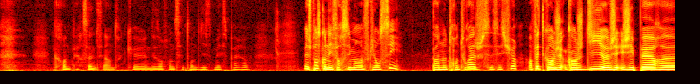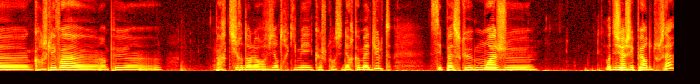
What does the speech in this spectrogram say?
Grande personne, c'est un truc que des enfants de 7 ans disent, mais c'est pas grave. Mais je pense qu'on est forcément influencé par notre entourage, ça c'est sûr. En fait, quand je, quand je dis euh, j'ai peur, euh, quand je les vois euh, un peu partir dans leur vie, entre guillemets, que je considère comme adulte, c'est parce que moi, je. Moi, déjà, j'ai peur de tout ça,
